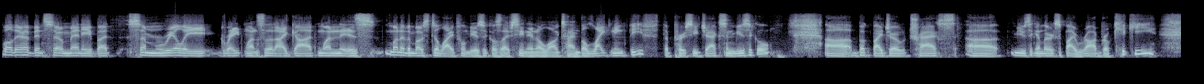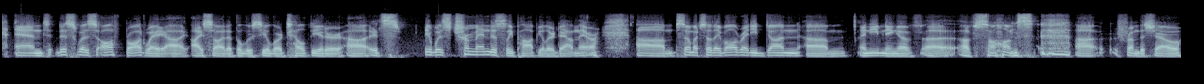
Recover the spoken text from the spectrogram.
Well, there have been so many, but some really great ones that I got. One is one of the most delightful musicals I've seen in a long time The Lightning Thief, the Percy Jackson musical, uh, book by Joe Tracz, uh, music and lyrics by Rob Rokicki. And this was off Broadway. Uh, I saw it at the Lucille Lortel Theater. Uh, it's it was tremendously popular down there. Um, so much so they've already done um, an evening of uh, of songs uh, from the show,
